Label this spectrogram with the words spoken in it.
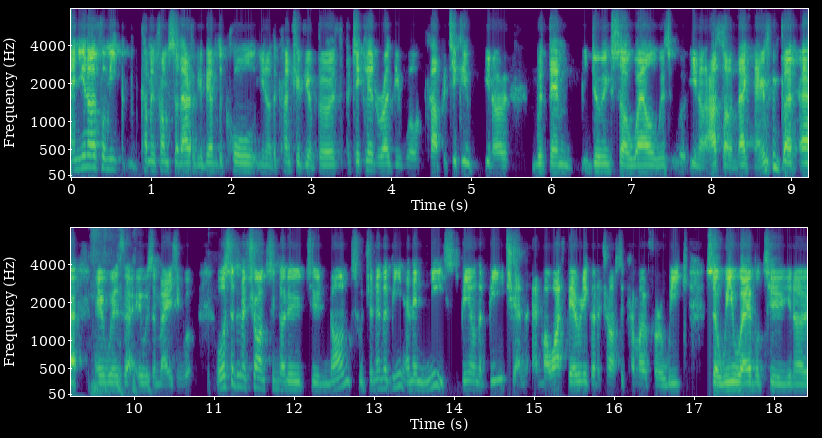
and you know, for me coming from South Africa, to be able to call you know the country of your birth, particularly at the Rugby World Cup, particularly you know with them doing so well, was you know outside of that game, but uh, it was uh, it was amazing. Also got a chance to go to to Nantes, which I've never been, and then Nice to be on the beach, and, and my wife Verity got a chance to come over for a week, so we were able to you know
